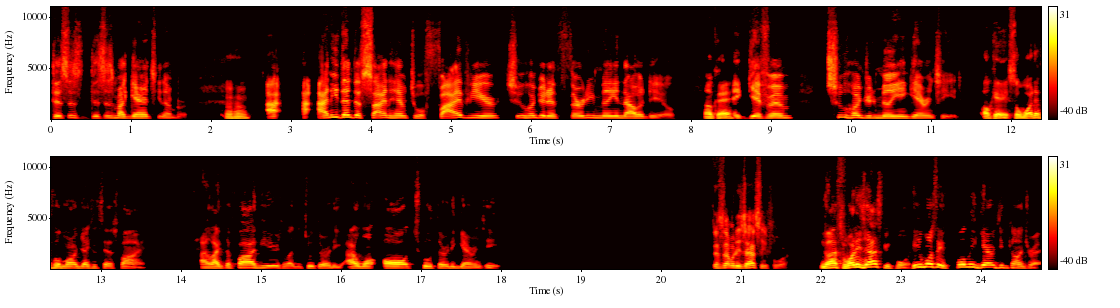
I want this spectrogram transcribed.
this is this is my guarantee number. Mm-hmm. I I need them to sign him to a five year, two hundred and thirty million dollar deal Okay. And give him 200 million guaranteed. Okay, so what if Lamar Jackson says, fine, I like the five years, I like the 230. I want all 230 guaranteed. That's not what he's asking for. No, that's what he's asking for. He wants a fully guaranteed contract.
